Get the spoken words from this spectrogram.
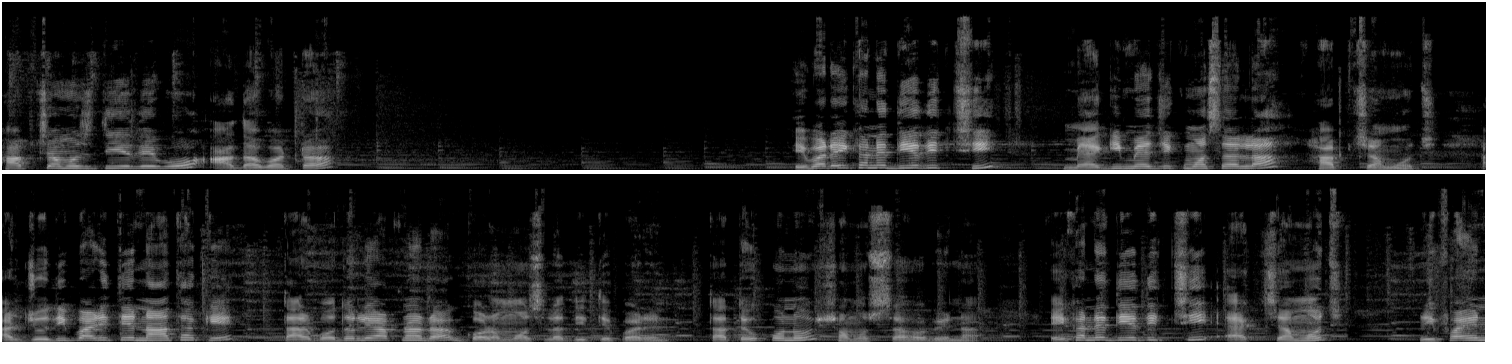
হাফ চামচ দিয়ে দেব আদা বাটা। এবার এইখানে দিয়ে দিচ্ছি ম্যাগি ম্যাজিক মশলা হাফ চামচ। আর যদি বাড়িতে না থাকে, তার বদলে আপনারা গরম মশলা দিতে পারেন। তাতেও কোনো সমস্যা হবে না। এখানে দিয়ে দিচ্ছি এক চামচ রিফাইন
